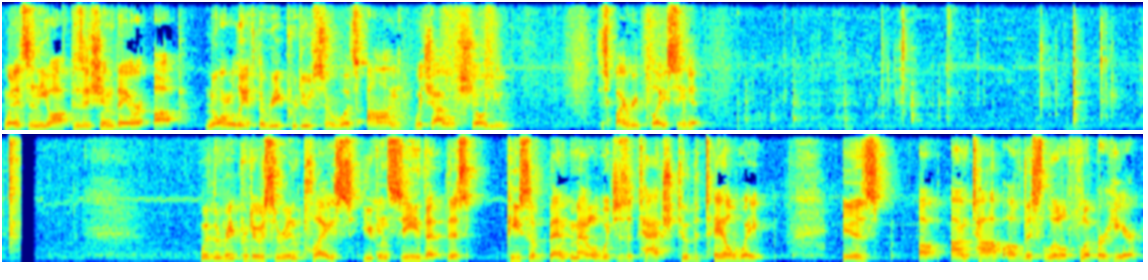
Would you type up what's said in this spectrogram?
When it's in the off position, they are up. Normally if the reproducer was on, which I will show you just by replacing it, With the reproducer in place, you can see that this piece of bent metal which is attached to the tail weight is up on top of this little flipper here.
